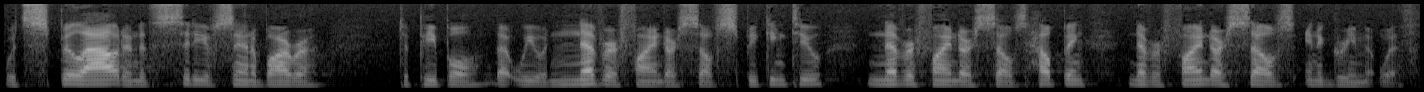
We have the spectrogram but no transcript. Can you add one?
would spill out into the city of Santa Barbara to people that we would never find ourselves speaking to, never find ourselves helping, never find ourselves in agreement with.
